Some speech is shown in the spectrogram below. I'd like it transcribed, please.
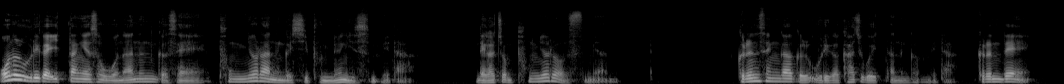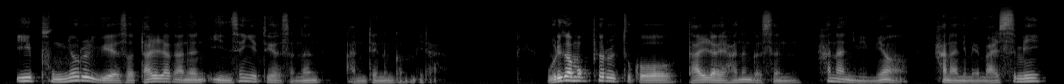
오늘 우리가 이 땅에서 원하는 것에 풍요라는 것이 분명히 있습니다. 내가 좀 풍요로웠으면 그런 생각을 우리가 가지고 있다는 겁니다. 그런데 이 풍요를 위해서 달려가는 인생이 되어서는 안 되는 겁니다. 우리가 목표를 두고 달려야 하는 것은 하나님이며 하나님의 말씀이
